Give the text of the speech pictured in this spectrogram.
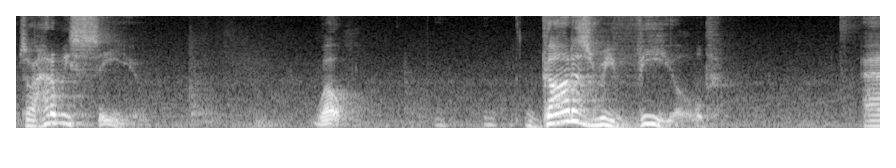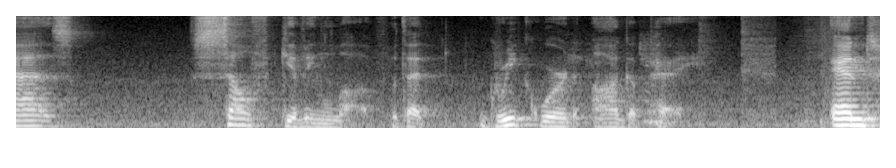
So, how do we see you? Well, God is revealed as self giving love, with that Greek word agape. And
